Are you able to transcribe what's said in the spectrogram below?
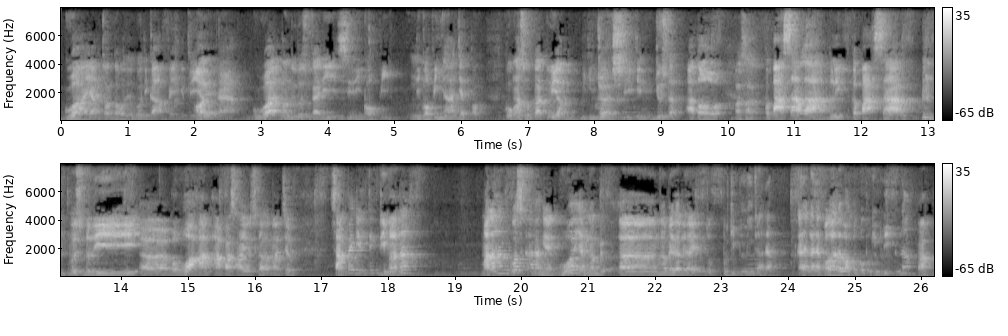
gue yang contoh waktu itu gue di kafe gitu ya. Oh, iya. Nah gue emang dulu suka di di kopi, di Hmm. kopinya aja toh. Gue nggak suka tuh yang Bikin uh, jus. bikin jus lah atau pasar ke pasar lah beli ke pasar terus beli eh, buah-buahan apa sayur segala macem sampai di titik di mana malahan gue sekarang ya gue yang nge ngebela-belain untuk pergi beli kadang. Kadang-kadang kalau ada waktu gue pergi beli. Kenapa?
